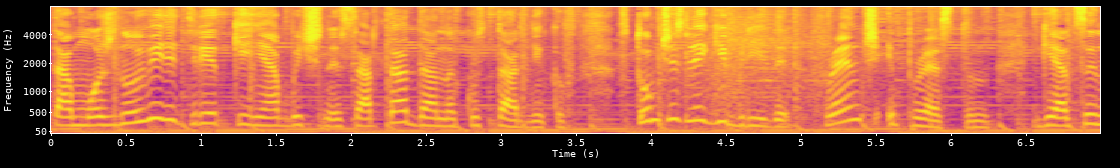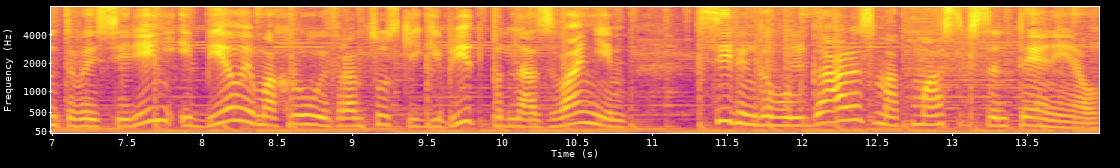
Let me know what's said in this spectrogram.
Там можно увидеть редкие необычные сорта данных кустарников, в том числе гибриды French и Preston, гиацинтовая сирень и белый махровый французский гибрид под названием Сивинга Вульгарес Макмастер Centennial.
